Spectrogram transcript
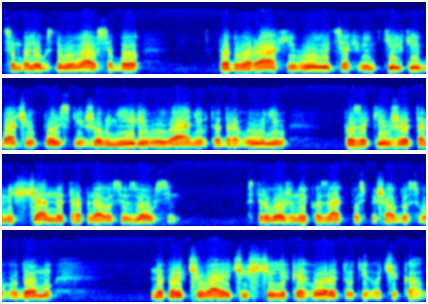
Цимбалюк здивувався, бо по дворах і вулицях він тільки й бачив польських жовнірів, уланів та драгунів. Козаків же та міщан не траплялося зовсім. Стривожений козак поспішав до свого дому, не передчуваючи ще, яке горе тут його чекало.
